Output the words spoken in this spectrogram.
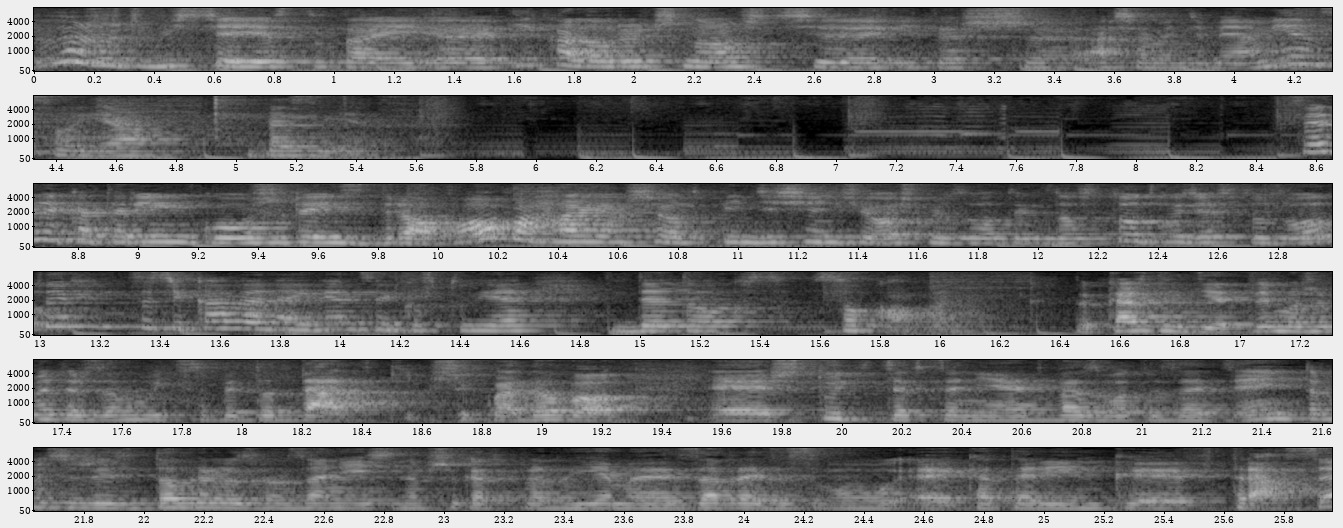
no rzeczywiście jest tutaj e, i kaloryczność, e, i też e, Asia będzie miała mięso, ja bez mięsa. Ceny cateringu Żryj Zdrowo wahają się od 58 zł do 120 zł i co ciekawe najwięcej kosztuje detoks sokowy. Do każdej diety możemy też zamówić sobie dodatki. Przykładowo e, sztućce w cenie 2 zł za dzień. To myślę, że jest dobre rozwiązanie, jeśli na przykład planujemy zabrać ze sobą e, catering e, w trasę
